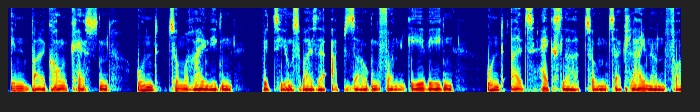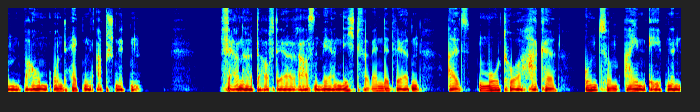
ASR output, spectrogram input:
in Balkonkästen und zum Reinigen bzw. Absaugen von Gehwegen und als Häcksler zum Zerkleinern von Baum- und Heckenabschnitten. Ferner darf der Rasenmäher nicht verwendet werden als Motorhacke und zum Einebnen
